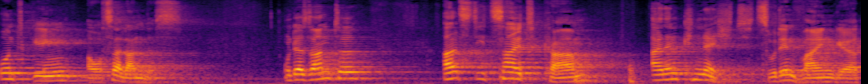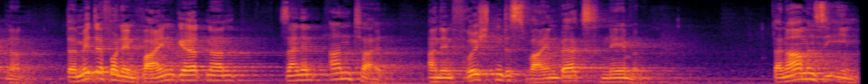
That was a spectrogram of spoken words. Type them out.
und ging außer Landes. Und er sandte als die Zeit kam, einen Knecht zu den Weingärtnern, damit er von den Weingärtnern seinen Anteil an den Früchten des Weinbergs nehme. Da nahmen sie ihn,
